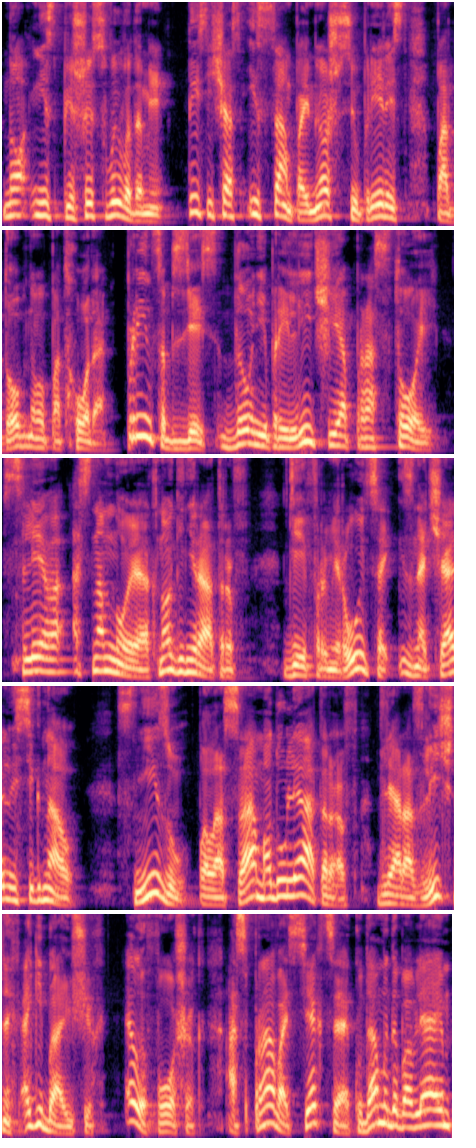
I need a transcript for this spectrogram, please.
Но не спеши с выводами, ты сейчас и сам поймешь всю прелесть подобного подхода. Принцип здесь до неприличия простой. Слева основное окно генераторов, где формируется изначальный сигнал, Снизу полоса модуляторов для различных огибающих LFO-шек, а справа секция, куда мы добавляем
